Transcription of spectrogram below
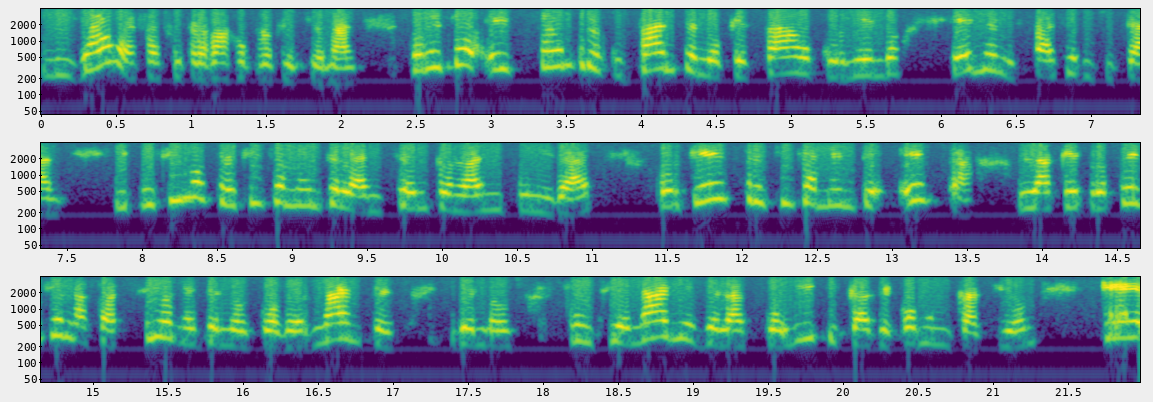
ligadas a su trabajo profesional. Por eso es tan preocupante lo que está ocurriendo en el espacio digital. Y pusimos precisamente el acento en la impunidad, porque es precisamente esta la que protege las acciones de los gobernantes, de los funcionarios de las políticas de comunicación que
